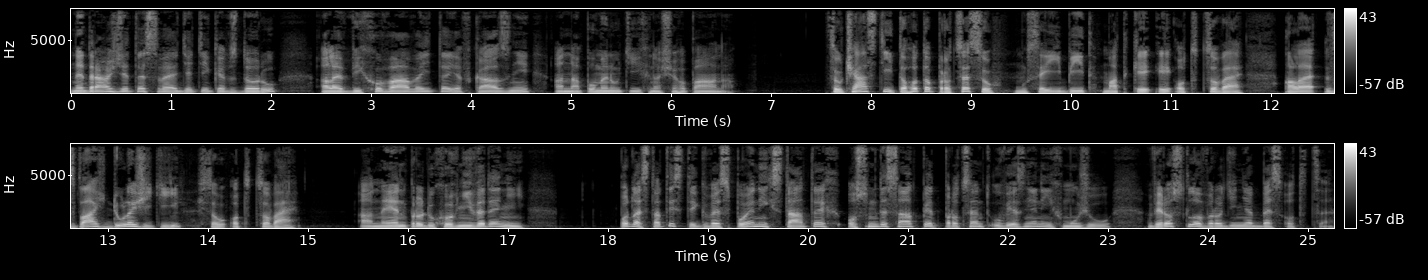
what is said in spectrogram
nedrážděte své děti ke vzdoru, ale vychovávejte je v kázni a napomenutích našeho pána. Součástí tohoto procesu musí být matky i otcové, ale zvlášť důležití jsou otcové. A nejen pro duchovní vedení. Podle statistik ve Spojených státech 85% uvězněných mužů vyrostlo v rodině bez otce.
